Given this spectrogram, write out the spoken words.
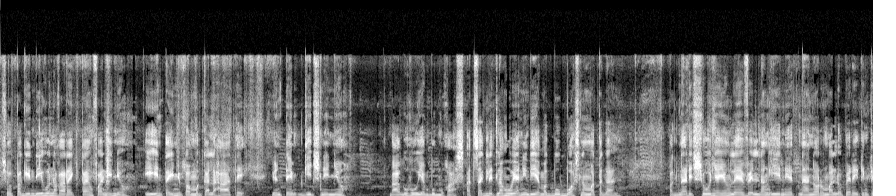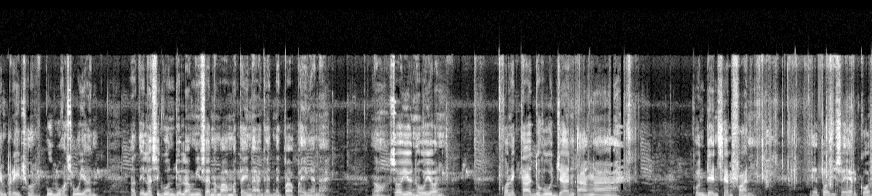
So, pag hindi ho nakarekta ang fan ninyo, iintay nyo pa magkalahati yung temp gauge ninyo bago ho yan bumukas. At saglit lang ho yan, hindi yan magbubukas ng matagal. Pag na-reach niya yung level ng init na normal operating temperature, bubukas ho yan. At ilang segundo lang minsan namamatay na agad, nagpapahinga na. No? So, yun ho yun. Konektado ho dyan ang ah, condenser fan. Ito, yung sa aircon.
